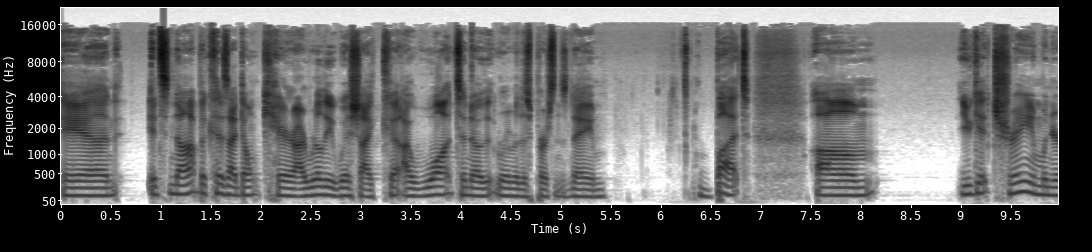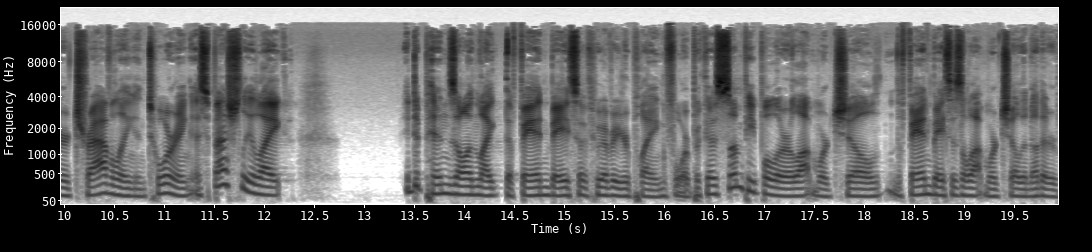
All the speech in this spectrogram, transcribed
and it's not because I don't care. I really wish I could. I want to know that remember this person's name, but um, you get trained when you're traveling and touring, especially like it depends on like the fan base of whoever you're playing for because some people are a lot more chill. The fan base is a lot more chill than other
